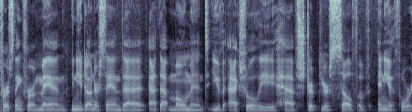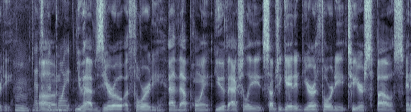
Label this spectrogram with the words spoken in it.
First thing for a man, you need to understand that at that moment, you've actually have stripped yourself of any authority. Mm, that's a good um, point. You have zero authority at that point. You have actually subjugated your authority to your spouse, and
